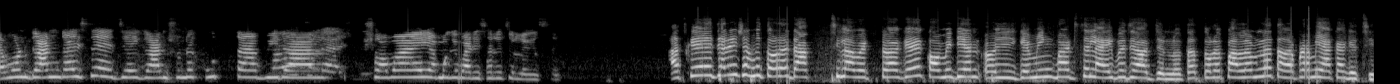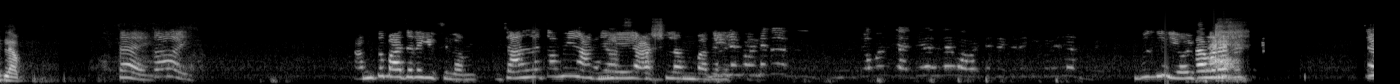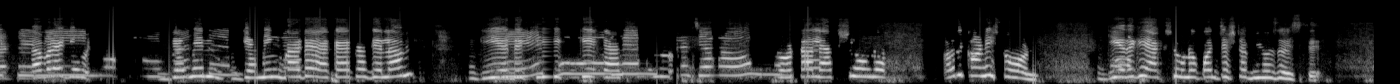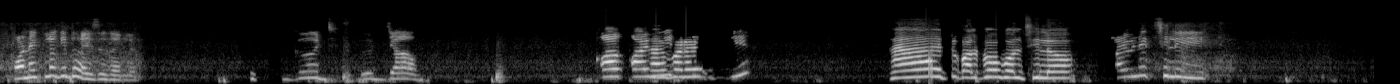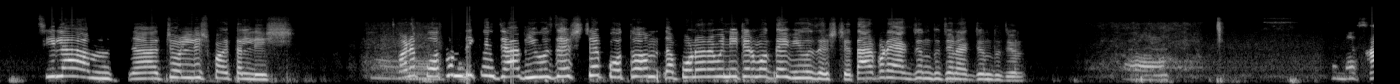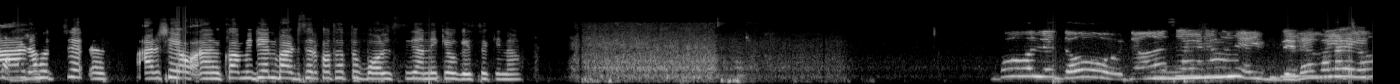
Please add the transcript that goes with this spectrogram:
এমন গান গাইছে যে গান শুনে কুত্তা বিড়াল সবাই আমাকে বাড়ি ছেড়ে চলে গেছে। আজকে জানিস আমি তোরে ডাকছিলাম একটু আগে কমেডিয়ান ওই গেমিং বার্ডস এ লাইভে যাওয়ার জন্য। তা তোরে পারলাম না তারপর আমি একা গেছিলাম। তাই? তাই? আমি তো বাজারে গেছিলাম। জানলে তো আমি আগে আসলাম বাজারে। বুঝলি? ওই তারপরে তারপরে গেমিং গেমিং বার্ডে একা একা গেলাম। গিয়ে দেখি কি টোটাল একশো ওই কানি শোন। গিয়ে দেখি একশো উনপঞ্চাশটা ভিউজ হয়েছে। অনেক লোকই তো হয়েছে তাহলে। গুড গুড জব তারপরে হ্যাঁ একটু গল্প বলছিল। কয় মিনিট ছিলি? ছিলাম চল্লিশ পঁয়তাল্লিশ। মানে প্রথম দিকে যা ভিউজ এসছে প্রথম পনেরো মিনিটের মধ্যে ভিউজ এসছে। তারপরে একজন দুজন একজন দুজন। আর হচ্ছে আর সেই কমেডিয়ান বার্ডস এর কথা তো বলছি জানি কেউ গেছে কিনা। বলে দো না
